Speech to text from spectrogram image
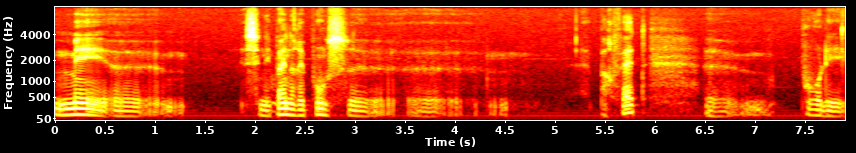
mais ce n'est pas une réponse parfaite pour les,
